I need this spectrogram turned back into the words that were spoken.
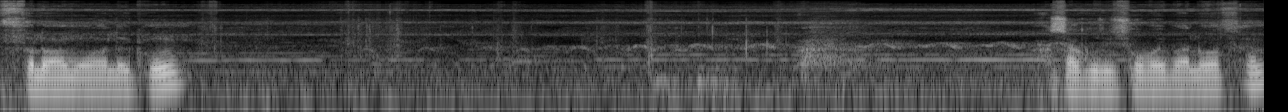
আসসালামু আলাইকুম। আশা করি সবাই ভালো আছেন।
